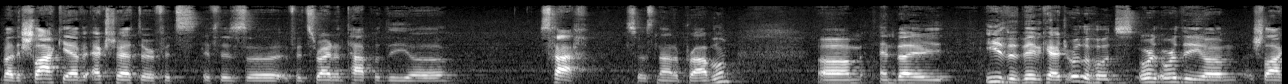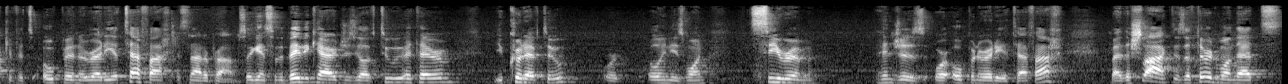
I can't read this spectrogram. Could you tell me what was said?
by the shlak, you have extra heter if it's if there's uh, if it's right on top of the uh, schach, so it's not a problem. Um, and by either the baby carriage or the hoods or, or the um, shlak, if it's open already at tefach, it's not a problem. So again, so the baby carriages, you'll have two heterim. You could have two, or only needs one. Sirim, hinges, or open already at tefach. By the shlak, there's a third one that's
